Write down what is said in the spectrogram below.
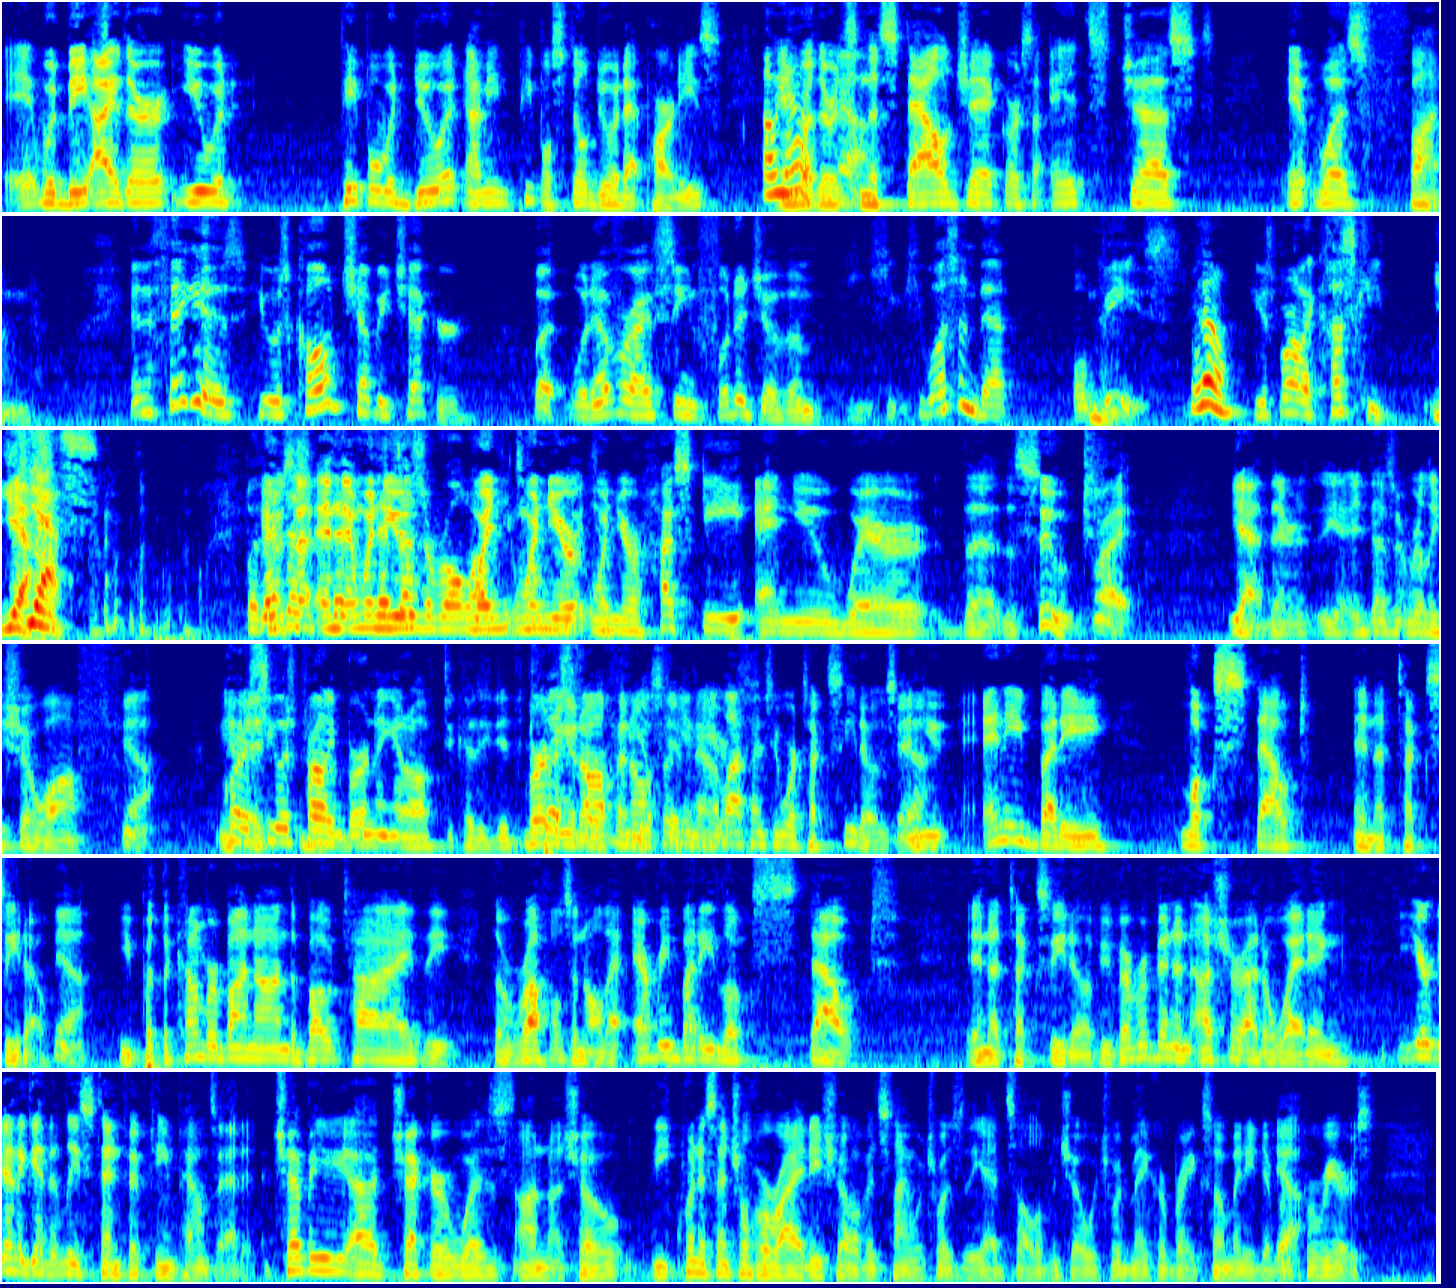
It would be either you would people would do it. I mean, people still do it at parties. Oh, and yeah. whether it's Yeah. nostalgic or so, it's just it was fun. And the thing is, he was called Chubby Checker, but whenever I've seen footage of him, he, he, he wasn't that obese. No. He was more like husky. Yeah. Yes. But that was- doesn't, and that, then when you doesn't roll off when the when you're when you're husky and you wear the the suit, right, Yeah, there yeah, it doesn't really show off yeah. Of course, it- he was probably burning it off because he did the burning it off, and also you 50 know a lot of times he wore tuxedos, Yeah. and you anybody looks stout in a tuxedo. Yeah. you put the cummerbund on, the bow tie, the the ruffles, and all that. Everybody looks stout in a tuxedo. If you've ever been an usher at a wedding. You're going to get at least 10, 15 pounds added. it. Chubby uh, Checker was on a show, the quintessential variety show of its time, which was the Ed Sullivan Show, which would make or break so many different Yeah. careers.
